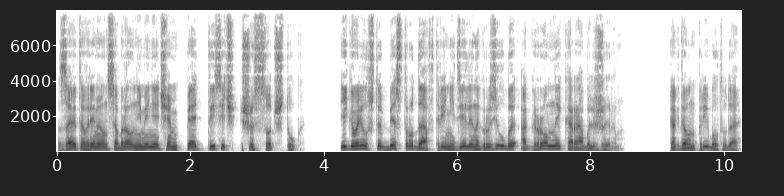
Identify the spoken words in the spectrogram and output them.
За это время он собрал не менее чем 5600 штук и говорил, что без труда в три недели нагрузил бы огромный корабль жиром. Когда он прибыл туда,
